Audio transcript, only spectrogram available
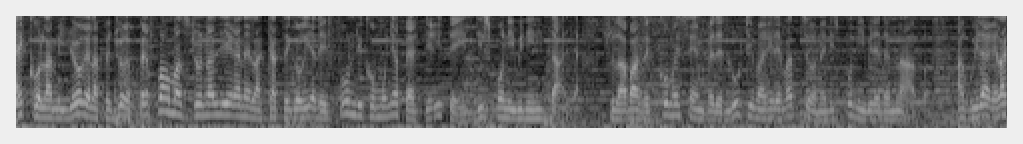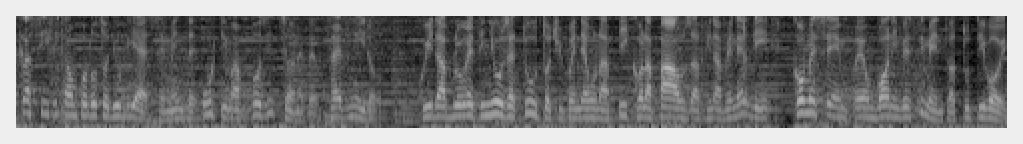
Ecco la migliore e la peggiore performance giornaliera nella categoria dei fondi comuni aperti retail disponibili in Italia, sulla base come sempre dell'ultima rilevazione disponibile del NAV. A guidare la classifica un prodotto di UBS, mentre ultima posizione per Threadneedle. Qui da Blu Reti News è tutto, ci prendiamo una piccola pausa fino a venerdì, come sempre un buon investimento a tutti voi.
